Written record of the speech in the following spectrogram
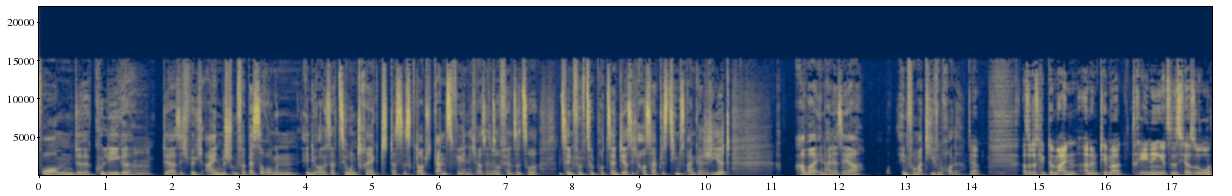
formende Kollege, mhm. der sich wirklich einmischt und Verbesserungen in die Organisation trägt, das ist, glaube ich, ganz wenig. Also insofern ja. sind so 10, 15 Prozent, die er sich außerhalb des Teams engagiert, aber in einer sehr informativen Rolle. Ja. Also das liegt im einen an dem Thema Training. Jetzt ist es ja so,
